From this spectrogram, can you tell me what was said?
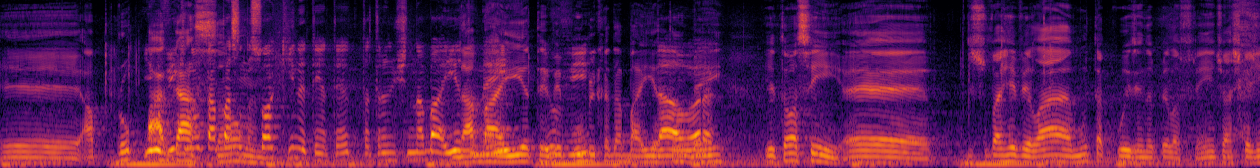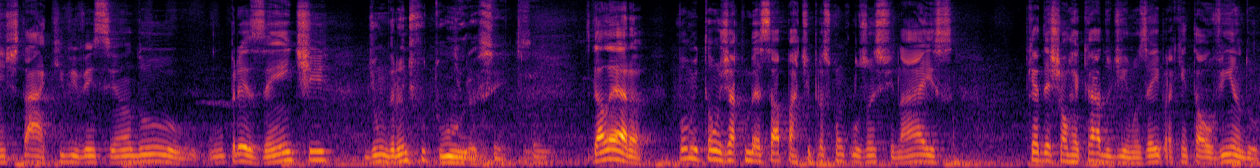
é, a propagação... E eu vi que não tá passando mano, só aqui, né? Tem até, tá transmitindo na Bahia na também. Na Bahia, TV pública da Bahia da também. Hora. Então, assim, é, isso vai revelar muita coisa ainda pela frente. Eu acho que a gente está aqui vivenciando o presente de um grande futuro, assim. Sim. Galera... Vamos então já começar a partir para as conclusões finais. Quer deixar um recado, Dimos, aí para quem está ouvindo?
